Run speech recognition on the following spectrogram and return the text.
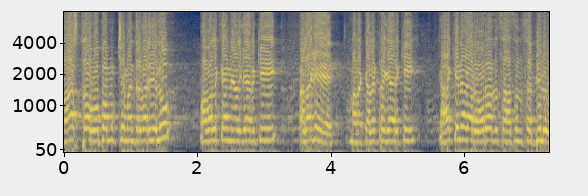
రాష్ట్ర ఉప ముఖ్యమంత్రి వర్యులు పవన్ కళ్యాణ్ గారికి అలాగే మన కలెక్టర్ గారికి కాకినాడ రూరల్ శాసనసభ్యులు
